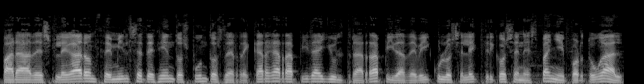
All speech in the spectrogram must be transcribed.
para desplegar 11.700 puntos de recarga rápida y ultrarrápida de vehículos eléctricos en España y Portugal.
